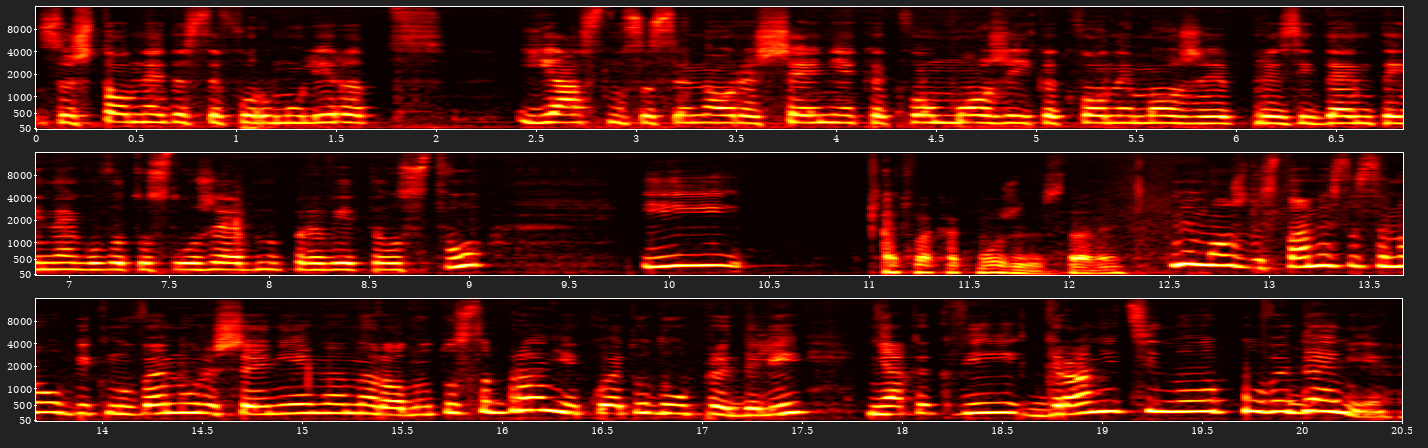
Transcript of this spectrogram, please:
защо не да се формулират ясно с едно решение какво може и какво не може президента и неговото служебно правителство. И а това как може да стане? Ми може да стане с едно обикновено решение на Народното събрание, което да определи някакви граници на поведение.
